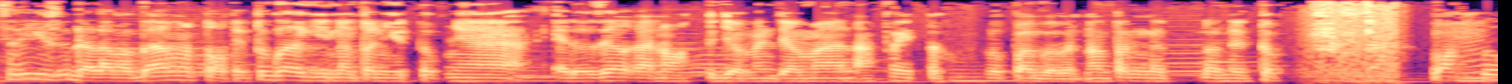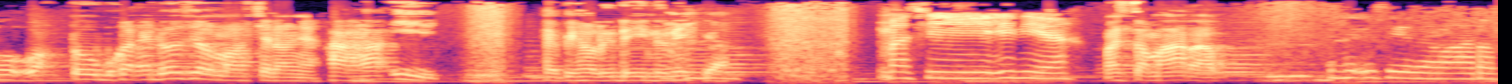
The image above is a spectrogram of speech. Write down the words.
Serius udah lama banget. Waktu itu gue lagi nonton YouTube-nya Edozel kan waktu zaman-zaman apa itu? Lupa gue nonton nonton YouTube. Waktu waktu bukan Edozel malah channelnya HHI Happy Holiday Indonesia. Masih ini ya? Masih sama Arab. Masih sama Arab.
